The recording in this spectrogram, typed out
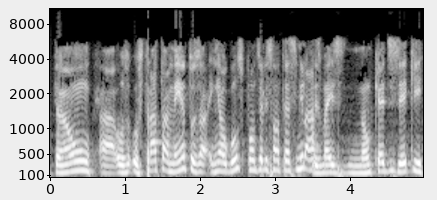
Então, a- os, os tratamentos, a- em alguns pontos, eles são até similares, mas não quer dizer que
